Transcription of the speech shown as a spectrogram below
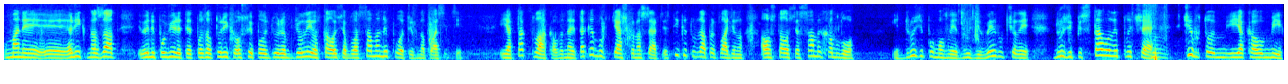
у мене е, рік назад, ви не повірите, позавторік осипали дуже бджоли, осталася була сама непотрібна пасіці. І я так плакав, ви знаєте, таке було тяжко на серці, стільки туди прикладено, а осталося саме хабло. І друзі допомогли, друзі виручили, друзі підставили плече. Чим хто яка міг,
